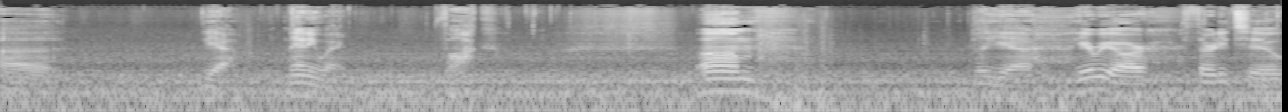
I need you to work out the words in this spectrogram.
uh yeah. Anyway, fuck. Um but yeah, here we are 32.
